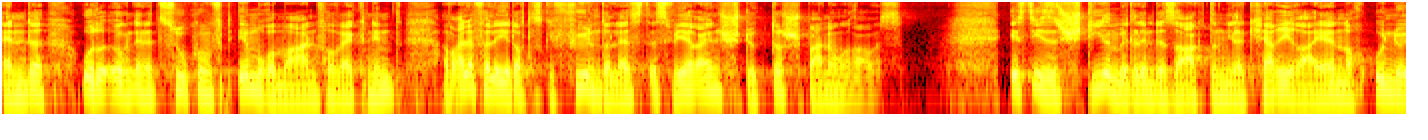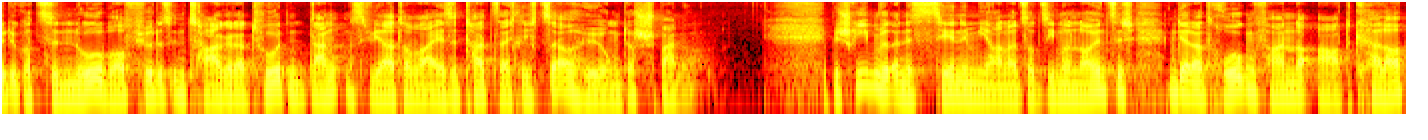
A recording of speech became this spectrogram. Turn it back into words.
Ende oder irgendeine Zukunft im Roman vorwegnimmt, auf alle Fälle jedoch das Gefühl hinterlässt, es wäre ein Stück der Spannung raus. Ist dieses Stilmittel im besagten Neil Carey-Reihe noch unnötiger Zinnober, führt es in Tage der Toten dankenswerterweise tatsächlich zur Erhöhung der Spannung. Beschrieben wird eine Szene im Jahr 1997, in der der Drogenfahnder Art Keller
